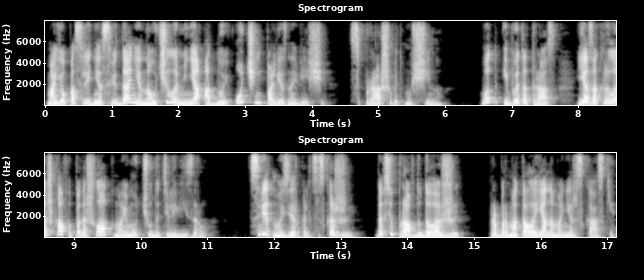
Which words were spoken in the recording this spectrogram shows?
Мое последнее свидание научило меня одной очень полезной вещи – спрашивать мужчину. Вот и в этот раз я закрыла шкаф и подошла к моему чудо-телевизору. «Свет мой зеркальце, скажи, да всю правду доложи», – пробормотала я на манер сказки.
